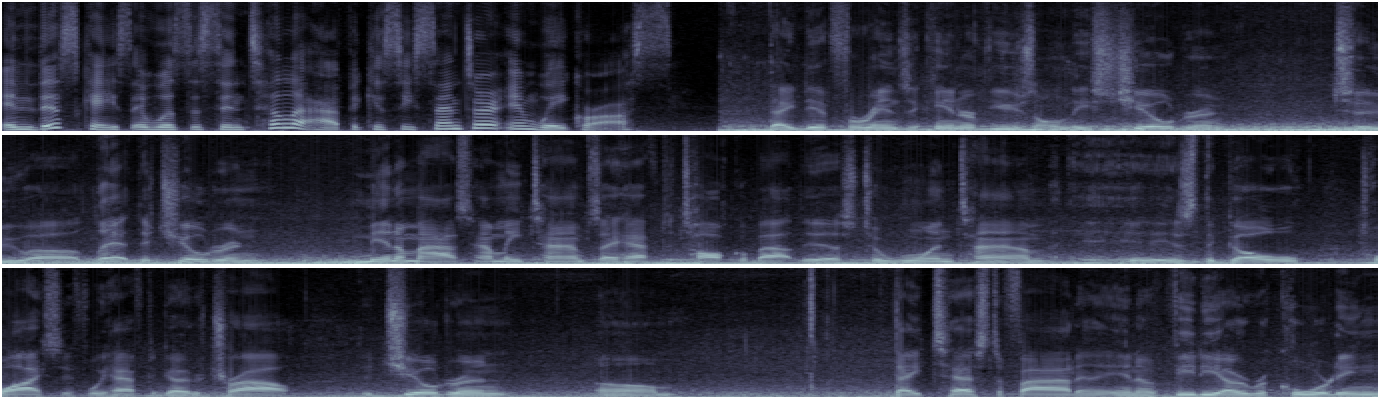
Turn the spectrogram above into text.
In this case, it was the Scintilla Advocacy Center in Waycross. They did forensic interviews on these children to uh, let the children minimize how many times they have to talk about this to one time is the goal, twice if we have to go to trial. The children um, they testified in a video recording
